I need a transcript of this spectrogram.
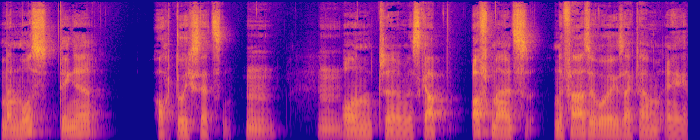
man muss Dinge auch durchsetzen. Und ähm, es gab oftmals eine Phase, wo wir gesagt haben, ey,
